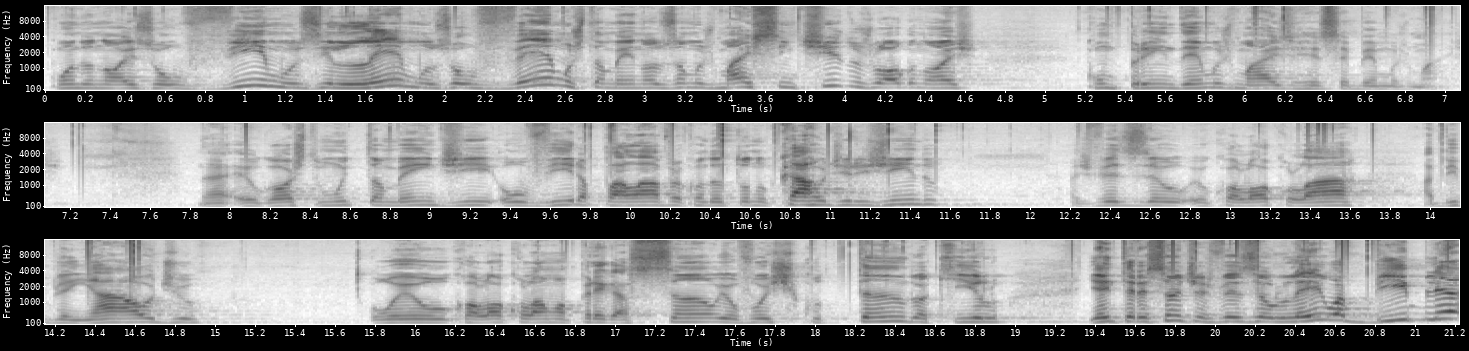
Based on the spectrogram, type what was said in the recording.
quando nós ouvimos e lemos ou vemos também, nós usamos mais sentidos, logo nós compreendemos mais e recebemos mais. Né? Eu gosto muito também de ouvir a palavra quando eu estou no carro dirigindo. Às vezes eu, eu coloco lá a Bíblia em áudio, ou eu coloco lá uma pregação eu vou escutando aquilo. E é interessante, às vezes eu leio a Bíblia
